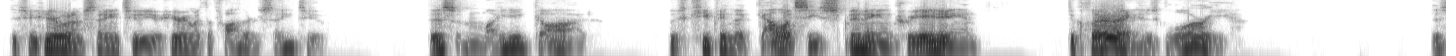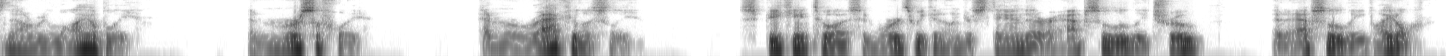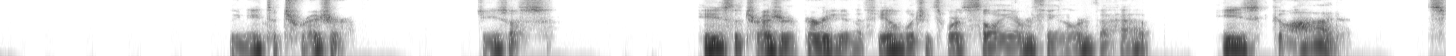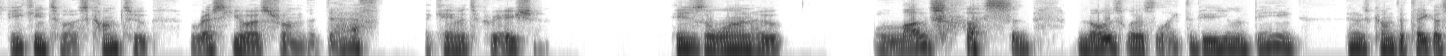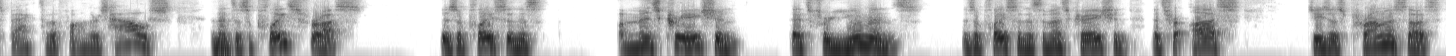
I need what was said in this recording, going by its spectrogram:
If you hear what I'm saying to you, you're hearing what the Father is saying to you. This mighty God who's keeping the galaxies spinning and creating and declaring his glory is now reliably and mercifully and miraculously speaking to us in words we can understand that are absolutely true and absolutely vital we need to treasure Jesus. He's the treasure buried in the field, which it's worth selling everything in order to have. He's God speaking to us, come to rescue us from the death that came into creation. He's the one who loves us and knows what it's like to be a human being and who's come to take us back to the Father's house and that there's a place for us. There's a place in this immense creation that's for humans. There's a place in this immense creation that's for us. Jesus promised us,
